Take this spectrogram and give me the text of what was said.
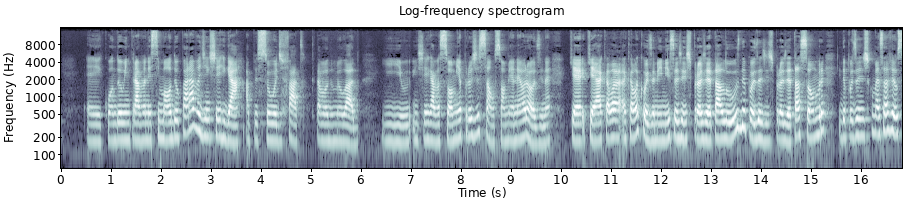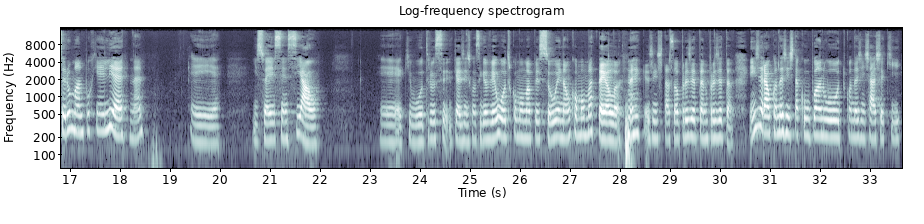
é, quando eu entrava nesse modo eu parava de enxergar a pessoa de fato que estava do meu lado. E eu enxergava só minha projeção, só minha neurose, né? Que é, que é aquela, aquela coisa. No início a gente projeta a luz, depois a gente projeta a sombra e depois a gente começa a ver o ser humano por quem ele é, né? É, isso é essencial. É, que o outro, que a gente consiga ver o outro como uma pessoa e não como uma tela, né? Que a gente está só projetando, projetando. Em geral, quando a gente está culpando o outro, quando a gente acha que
